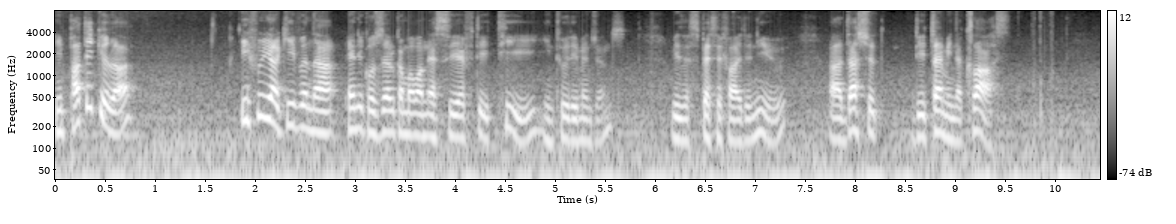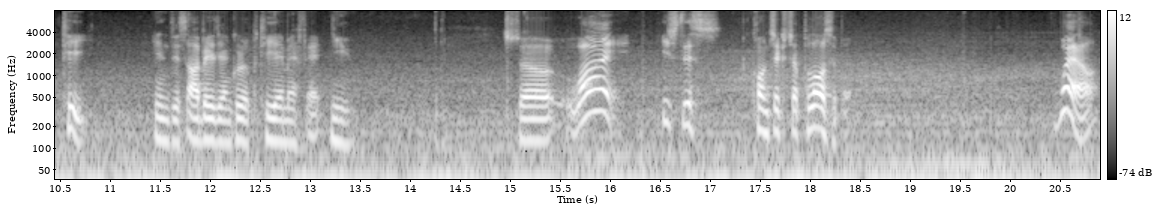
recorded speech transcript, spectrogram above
In particular, if we are given a n equals 0, 1 SCFT T in two dimensions with a specified nu, uh, that should determine a class T in this abelian group TMF nu. So why is this conjecture plausible? Well,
